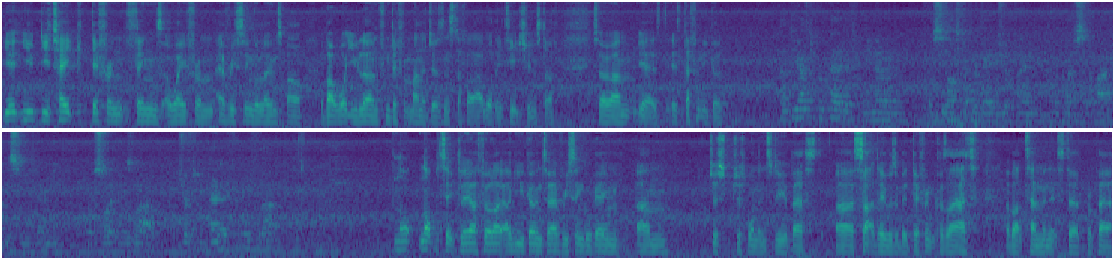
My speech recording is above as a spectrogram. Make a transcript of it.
you, you, you take different things away from every single loan spell about what you learn from different managers and stuff like that, what they teach you and stuff. So um, yeah, it's, it's definitely good. And do you have to prepare differently, knowing obviously last couple of games you're playing kind of left centre back this weekend, most likely as well Do you have to prepare differently for that? Not not particularly. I feel like you go into every single game um, just just wanting to do your best. Uh, Saturday was a bit different because I had about ten minutes to prepare,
